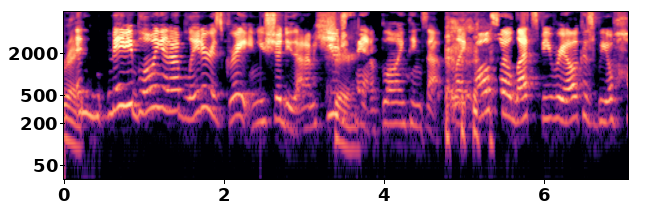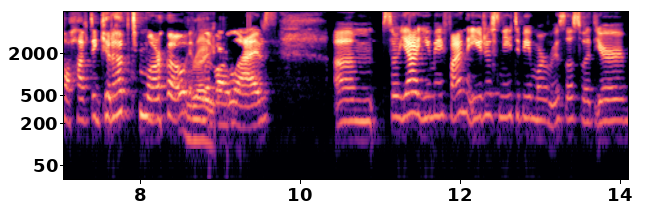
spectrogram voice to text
Right. And maybe blowing it up later is great and you should do that. I'm a huge sure. fan of blowing things up. But like also let's be real because we all have to get up tomorrow and right. live our lives. Um, so yeah, you may find that you just need to be more ruthless with your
